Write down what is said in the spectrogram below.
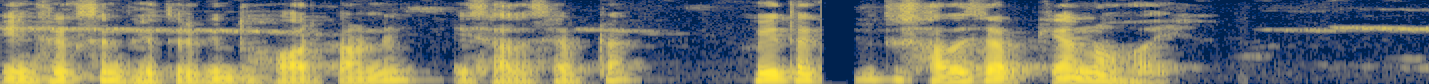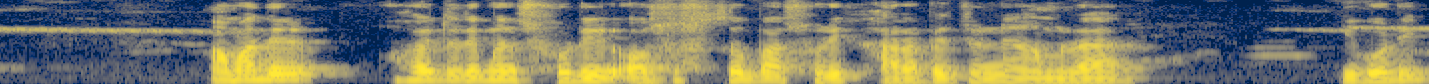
ইনফেকশন ভেতরে কিন্তু হওয়ার কারণে এই সাদা স্যাপটা হয়ে থাকে। কিন্তু সাদা স্যাপ কেন হয়? আমাদের হয়তো দেখবেন শরীর অসুস্থ বা শরীর খারাপের জন্য আমরা কী করি?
